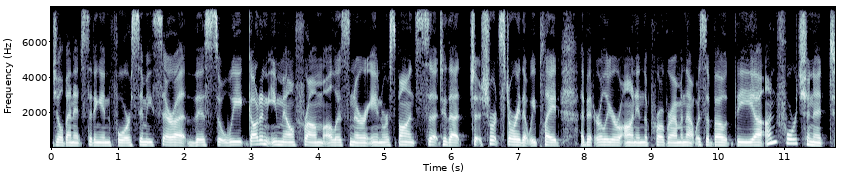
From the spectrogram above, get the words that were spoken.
Jill Bennett sitting in for Simi Sara this week. Got an email from a listener in response uh, to that short story that we played a bit earlier on in the program, and that was about the uh, unfortunate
